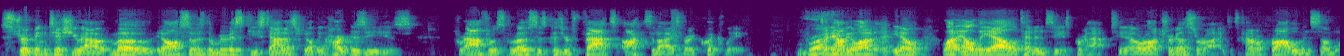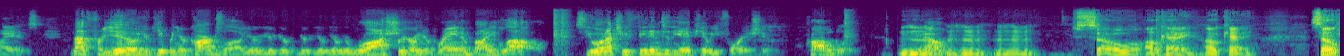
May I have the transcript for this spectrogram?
stripping tissue out mode. It also is the risky status for developing heart disease for atherosclerosis because your fats oxidize very quickly. Right. It's like having a lot of, you know, a lot of LDL tendencies, perhaps, you know, or a lot of triglycerides. It's kind of a problem in some ways. Not for you. You're keeping your carbs low. Your your your your your, your raw sugar in your brain and body low. So you won't actually feed into the ApoE4 issue, probably. Mm-hmm, you know. Mm-hmm, mm-hmm. So okay, okay. So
